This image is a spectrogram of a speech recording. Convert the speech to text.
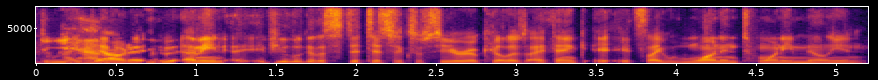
Do we I have? doubt it. I mean, if you look at the statistics of serial killers, I think it's like one in twenty million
